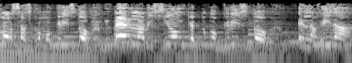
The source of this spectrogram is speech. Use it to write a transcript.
cosas como Cristo, ver la visión que tuvo Cristo en la vida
